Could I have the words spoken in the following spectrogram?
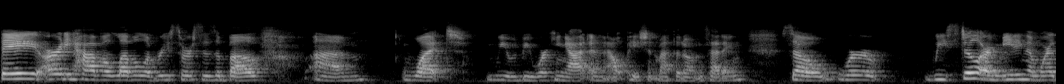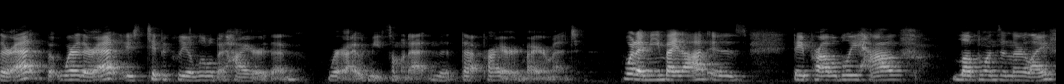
they already have a level of resources above um, what we would be working at in an outpatient methadone setting. So we're we still are meeting them where they're at, but where they're at is typically a little bit higher than where I would meet someone at in the, that prior environment. What I mean by that is they probably have loved ones in their life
